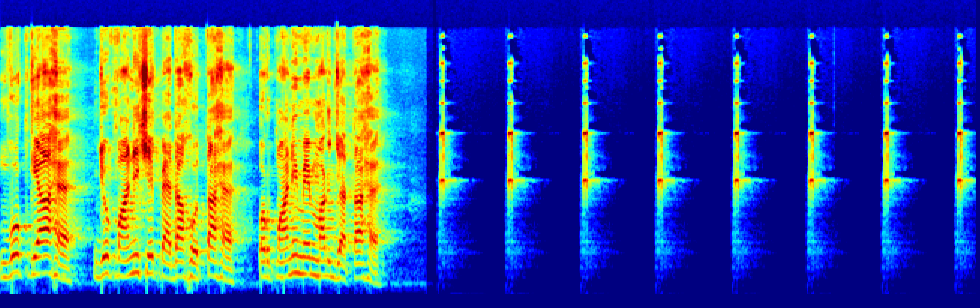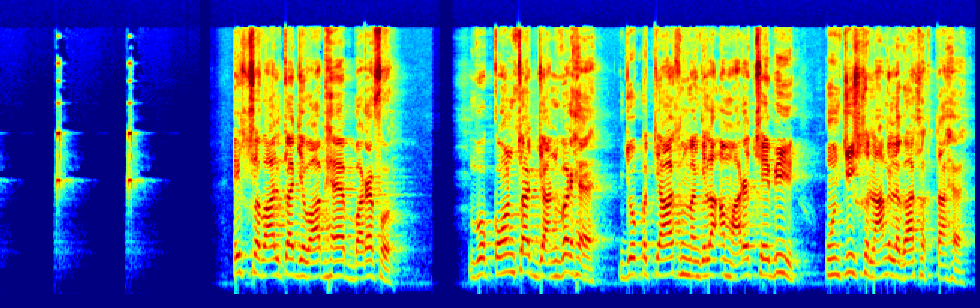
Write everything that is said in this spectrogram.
वो क्या है जो पानी से पैदा होता है और पानी में मर जाता है? इस सवाल का जवाब है बर्फ़। वो कौन सा जानवर है जो पचास मंजिला इमारत से भी ऊँची छलांग लगा सकता है।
